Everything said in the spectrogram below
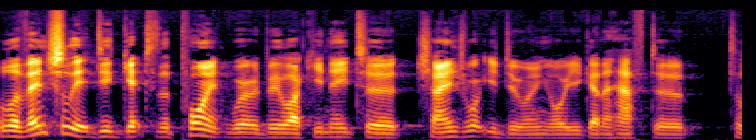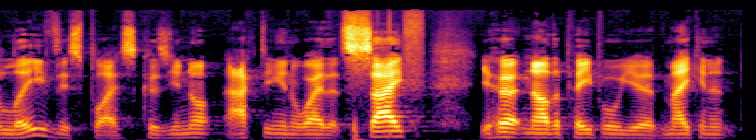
well, eventually it did get to the point where it'd be like you need to change what you're doing, or you're going to have to to leave this place because you're not acting in a way that's safe. You're hurting other people. You're making it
